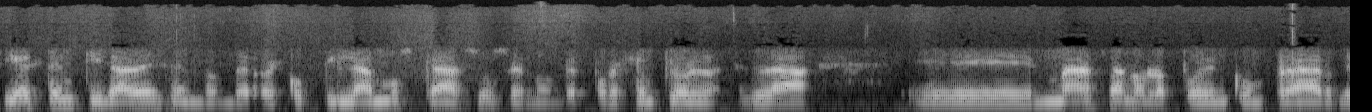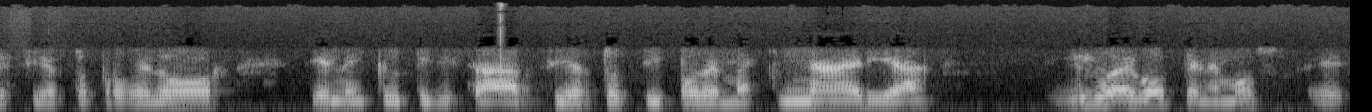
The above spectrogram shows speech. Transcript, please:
siete entidades en donde recopilamos casos, en donde, por ejemplo, la eh, masa no la pueden comprar de cierto proveedor, tienen que utilizar cierto tipo de maquinaria y luego tenemos eh,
